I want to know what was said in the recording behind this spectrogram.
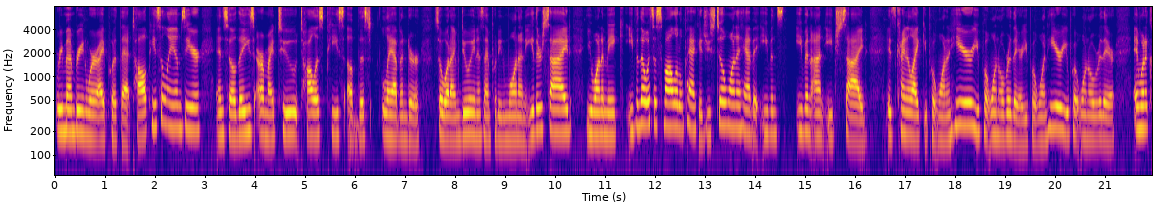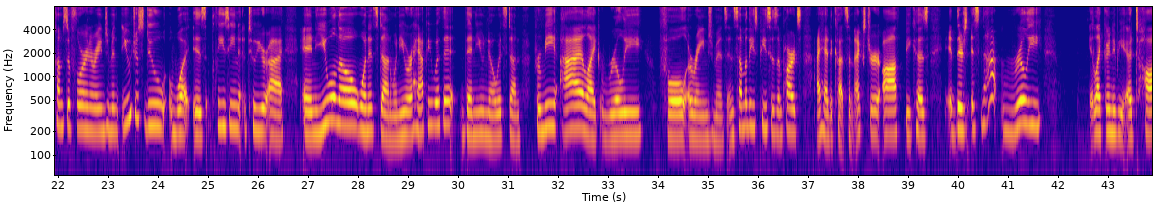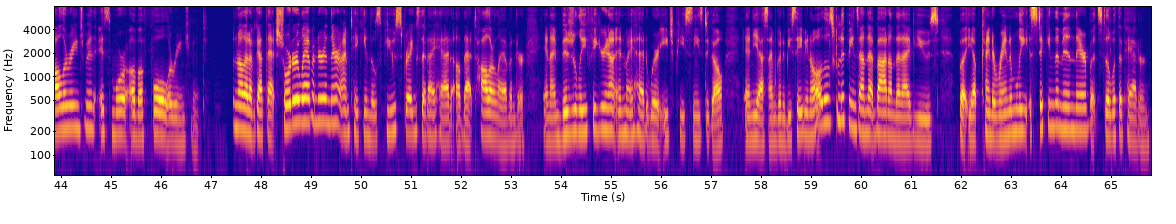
remembering where I put that tall piece of lamb's ear. And so these are my two tallest piece of this lavender. So what I'm doing is I'm putting one on either side. You want to make, even though it's a small little package, you still want to have it even even on each side. It's kind of like you put one in here, you put one over there, you put one here, you put one over there. And when it comes to flooring arrangement, you just do what is pleasing to your eye and you will know when it's done. When you are happy with it, then you know it's done. For me, I like really full arrangements and some of these pieces and parts I had to cut some extra off because it, there's it's not really like going to be a tall arrangement. It's more of a full arrangement. So now that I've got that shorter lavender in there, I'm taking those few sprigs that I had of that taller lavender and I'm visually figuring out in my head where each piece needs to go. And yes, I'm going to be saving all those clippings on that bottom that I've used. But yep, kind of randomly sticking them in there, but still with a pattern.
